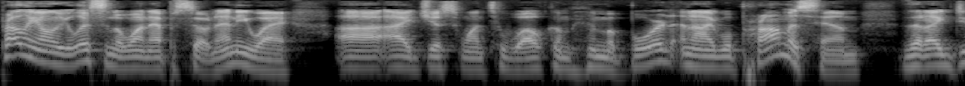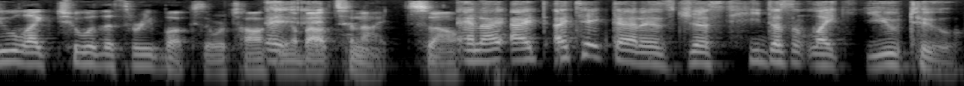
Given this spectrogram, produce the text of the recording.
probably only listen to one episode anyway, uh, I just want to welcome him aboard, and I will promise him that I do like two of the three books that we're talking about tonight. So and I, I I take that as just he doesn't like you two.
